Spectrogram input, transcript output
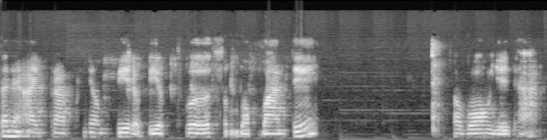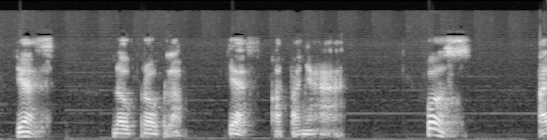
តើអ្នកអាចប្រាប់ខ្ញុំពីរបៀបធ្វើសម្បុកបានទេអវងនិយាយថា Yes no problem yes អត់បញ្ហា First I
